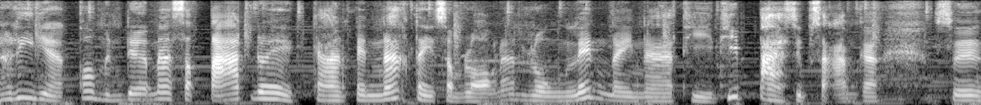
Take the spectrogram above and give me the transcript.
นารีเนี่ยก็เหมือนเดิมมาสตาร์ทด้วยการเป็นนักเตะสำรองนะลงเล่นในนาทีที่ 83 ครับ ซึ่ง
